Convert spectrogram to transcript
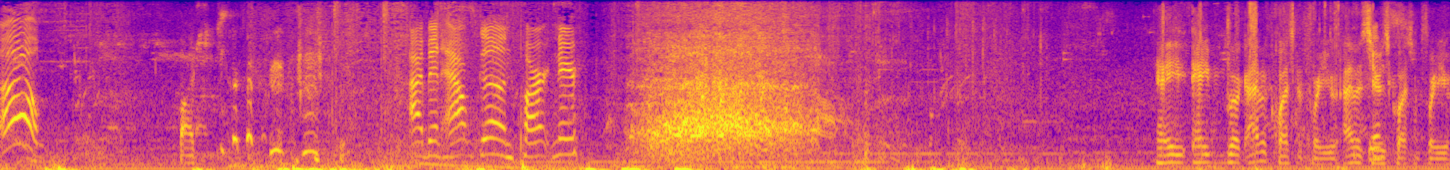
Oh, the back. I've been outgunned, partner. Hey, hey, Brooke, I have a question for you. I have a serious Yes. question for you.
